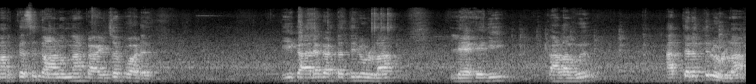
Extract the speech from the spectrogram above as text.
മർക്കസ് കാണുന്ന കാഴ്ചപ്പാട് ഈ കാലഘട്ടത്തിലുള്ള ലഹരി കളവ് അത്തരത്തിലുള്ള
